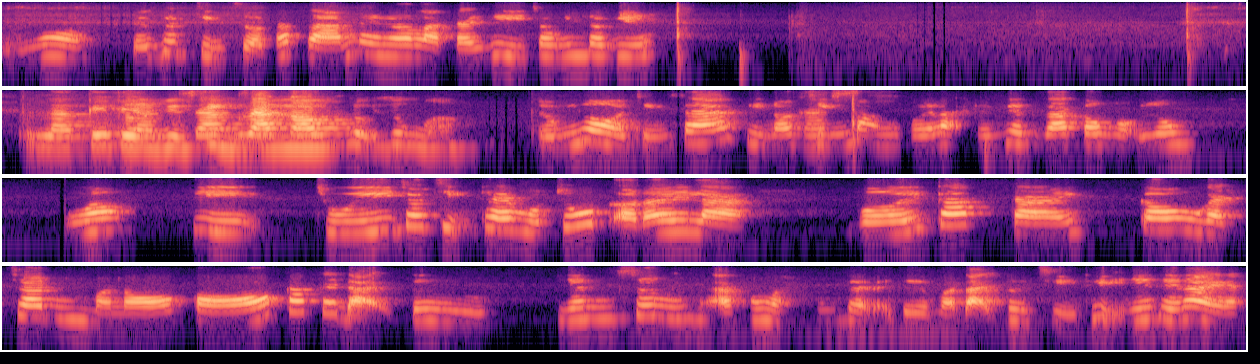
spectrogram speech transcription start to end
Đúng rồi. Cái việc chỉnh sửa cắt dán này nó là cái gì trong interview? Là cái việc, là việc chỉnh gia công. nội dung ạ? Đúng rồi chính xác. Thì nó chính bằng với lại cái việc gia công nội dung. Đúng không? Thì chú ý cho chị thêm một chút. Ở đây là với các cái câu gạch chân mà nó có các cái đại từ nhân xưng à không phải không phải đại từ mà đại từ chỉ thị như thế này này.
